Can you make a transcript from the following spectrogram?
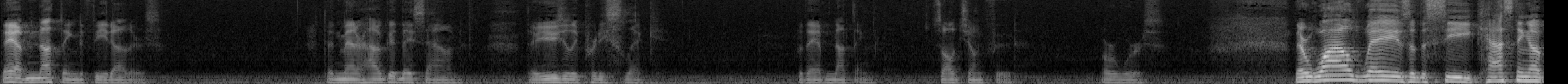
They have nothing to feed others. Doesn't matter how good they sound, they're usually pretty slick, but they have nothing. It's all junk food, or worse. They're wild waves of the sea, casting up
